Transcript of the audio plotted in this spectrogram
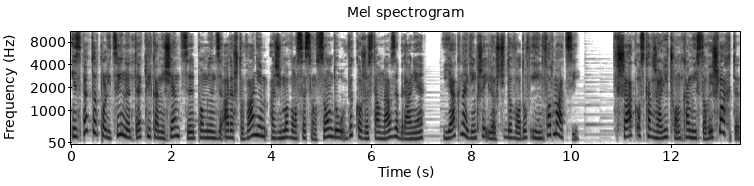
Inspektor policyjny te kilka miesięcy pomiędzy aresztowaniem a zimową sesją sądu wykorzystał na zebranie jak największej ilości dowodów i informacji. Wszak oskarżali członka miejscowej szlachty.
